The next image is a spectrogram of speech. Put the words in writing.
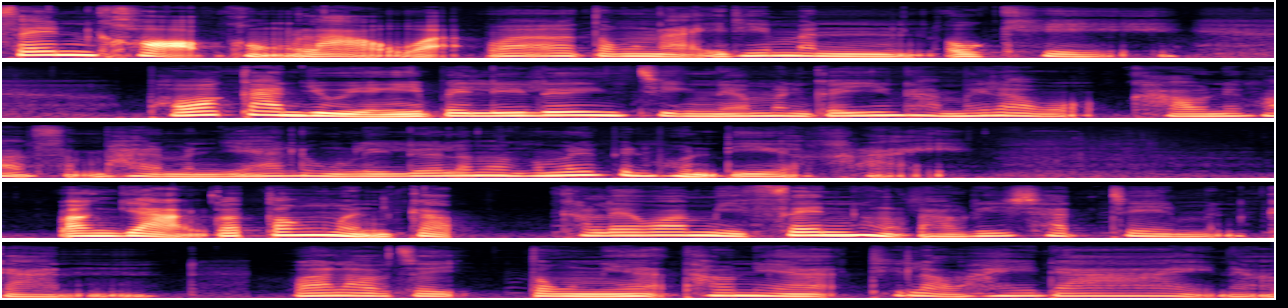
เส้นขอบของเราอะว่าตรงไหนที่มันโอเค เพราะว่าการอยู่อย่างนี้ไปเรื่อยๆจริงๆเนี่ยมันก็ยิ่งทำให้เราเขาในความสัมพันธ์มันแย่ลงเรื่อยๆแล้วมันก็ไม่ได้เป็นผลดีกับใคร บางอย่างก็ต้องเหมือนกับเขาเรียกว่ามีเส้นของเราที่ชัดเจนเหมือนกัน ว่าเราจะตรงเนี้ยเท่านี้ที่เราให้ได้นะ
